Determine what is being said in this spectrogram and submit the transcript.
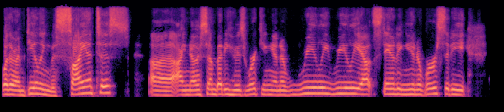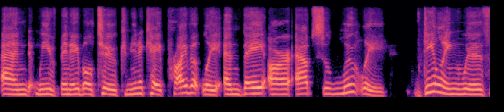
whether I'm dealing with scientists. Uh, I know somebody who's working in a really, really outstanding university, and we've been able to communicate privately, and they are absolutely dealing with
